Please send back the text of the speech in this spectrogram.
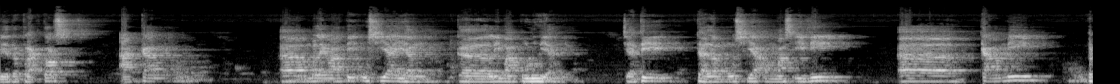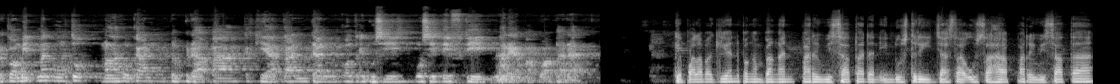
United Tractors akan uh, melewati usia yang ke-50 ya. Jadi dalam usia emas ini uh, kami berkomitmen untuk melakukan beberapa kegiatan dan kontribusi positif di area Papua Barat. Kepala Bagian Pengembangan Pariwisata dan Industri Jasa Usaha Pariwisata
